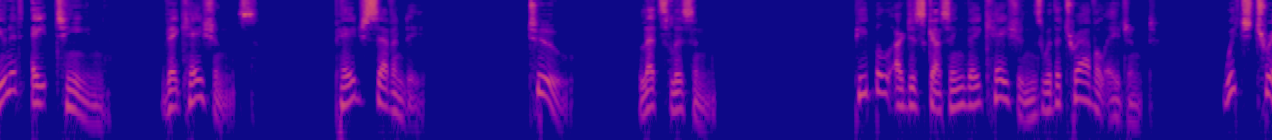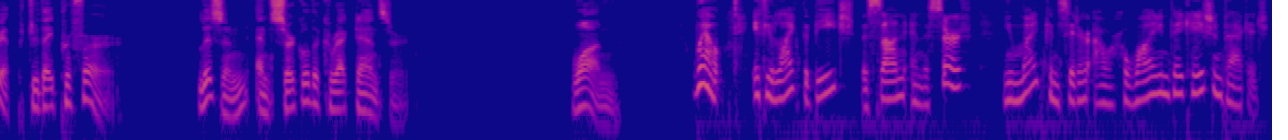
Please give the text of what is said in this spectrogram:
Unit 18. Vacations. Page 70. 2. Let's listen. People are discussing vacations with a travel agent. Which trip do they prefer? Listen and circle the correct answer. 1. Well, if you like the beach, the sun, and the surf, you might consider our Hawaiian vacation package.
